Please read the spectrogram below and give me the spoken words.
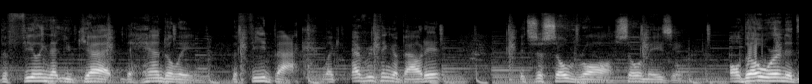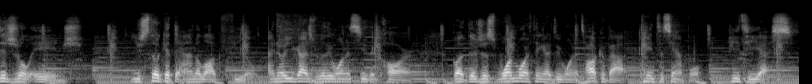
the feeling that you get, the handling, the feedback, like everything about it, it's just so raw, so amazing. Although we're in a digital age, you still get the analog feel. I know you guys really want to see the car, but there's just one more thing I do want to talk about, paint to sample, PTS.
